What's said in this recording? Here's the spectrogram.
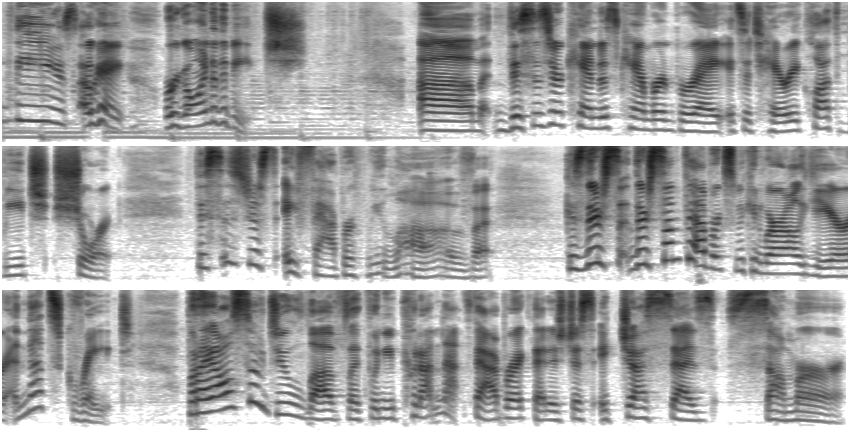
need these. Okay, we're going to the beach. Um, this is your Candace Cameron Bure. It's a terry cloth beach short. This is just a fabric we love. Because there's, there's some fabrics we can wear all year, and that's great. But I also do love, like, when you put on that fabric that is just, it just says summer.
